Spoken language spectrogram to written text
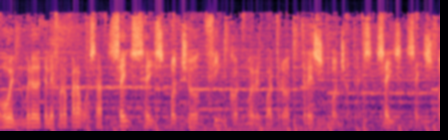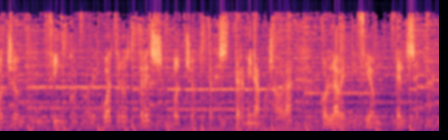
o el número de teléfono para WhatsApp 668 594 383 668 594 383. Terminamos ahora con la bendición del Señor.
